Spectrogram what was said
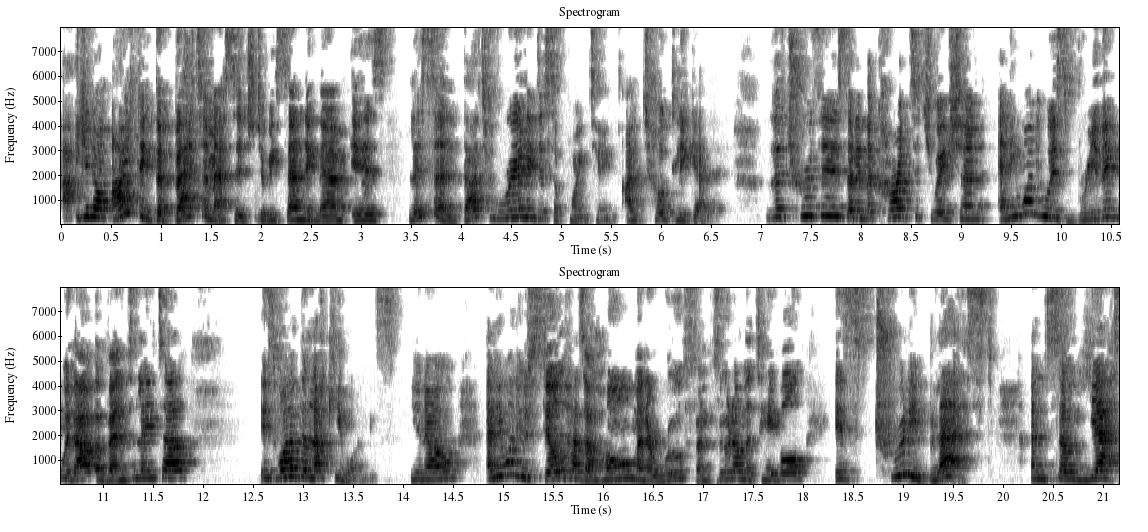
Uh, you know, I think the better message to be sending them is listen, that's really disappointing. I totally get it. The truth is that in the current situation, anyone who is breathing without a ventilator is one of the lucky ones. You know, anyone who still has a home and a roof and food on the table is truly blessed. And so, yes,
